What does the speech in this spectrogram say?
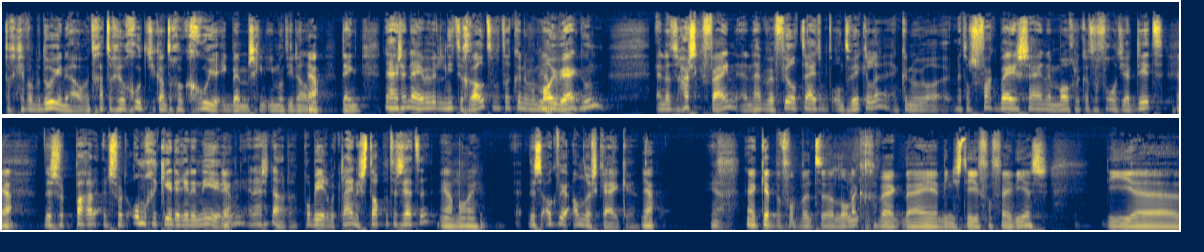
dacht ik, wat bedoel je nou? Want het gaat toch heel goed? Je kan toch ook groeien? Ik ben misschien iemand die dan denkt... Nee, hij zei, nee, we willen niet te groot, want dan kunnen we mooi werk doen. En dat is hartstikke fijn. En dan hebben we veel tijd om te ontwikkelen. En kunnen we met ons vak bezig zijn. En mogelijk dat we volgend jaar dit. ja. Dus een soort, een soort omgekeerde redenering. En hij zei, nou, dan proberen we kleine stappen te zetten. ja mooi. Eh, Dus ook weer anders kijken. Ja. Ja. Ik heb bijvoorbeeld met uh, Lonneke gewerkt bij het ministerie van VWS. Die eh,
